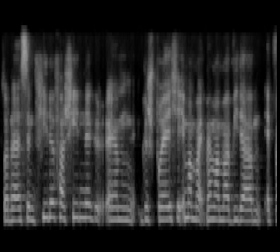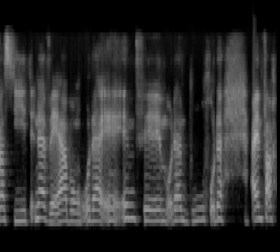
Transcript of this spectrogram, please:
sondern es sind viele verschiedene ähm, Gespräche, immer mal, wenn man mal wieder etwas sieht in der Werbung oder im Film oder ein Buch oder einfach,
